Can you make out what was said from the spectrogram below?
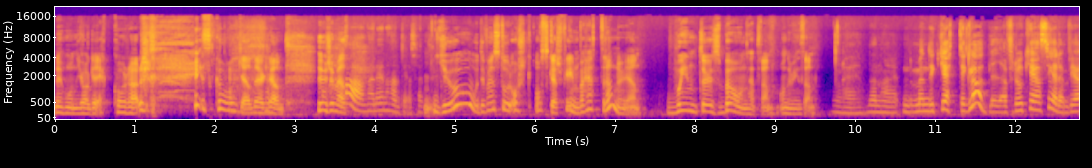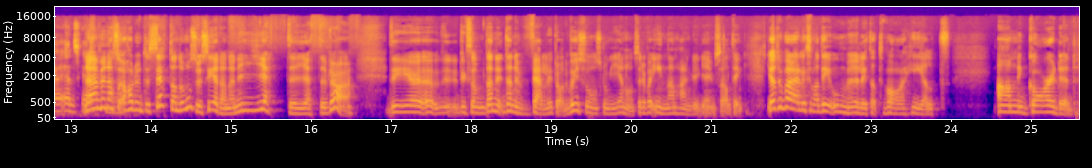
När hon jagar ekorrar i skogen, det har jag glömt. Hur som helst. Ah, nej, den har inte jag sett. Jo, det var en stor Os- Oscarsfilm. Vad hette den nu igen? Winter's Bone hette den, om du minns den. Nej, den har, men jätteglad blir jag, för då kan jag se den. För jag älskar Nej, men alltså, har du inte sett den, då måste du se den. Den är jätte, jättebra. Det är, eh, liksom, den, är, den är väldigt bra. Det var ju så hon slog igenom, så det var innan Hunger Games och allting. Jag tror bara liksom att det är omöjligt att vara helt unguarded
